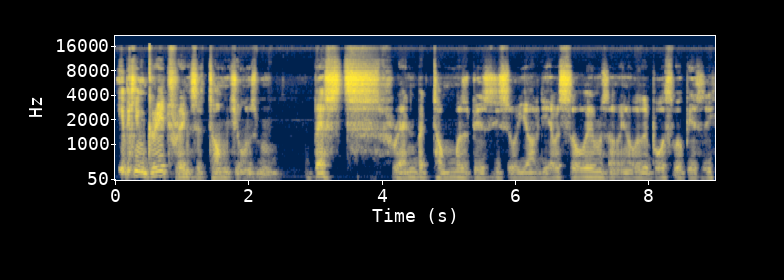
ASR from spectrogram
he became great friends with Tom Jones, best friend, but Tom was busy, so he hardly ever saw him, so, you know, they both were busy.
